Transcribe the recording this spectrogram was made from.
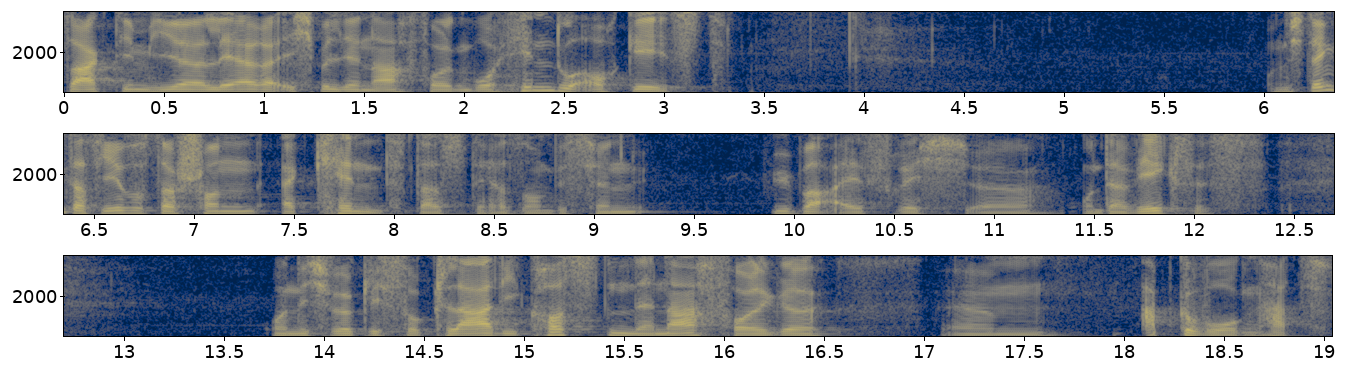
sagt ihm hier, Lehrer, ich will dir nachfolgen, wohin du auch gehst. Und ich denke, dass Jesus da schon erkennt, dass der so ein bisschen übereifrig äh, unterwegs ist und nicht wirklich so klar die Kosten der Nachfolge ähm, abgewogen hat.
